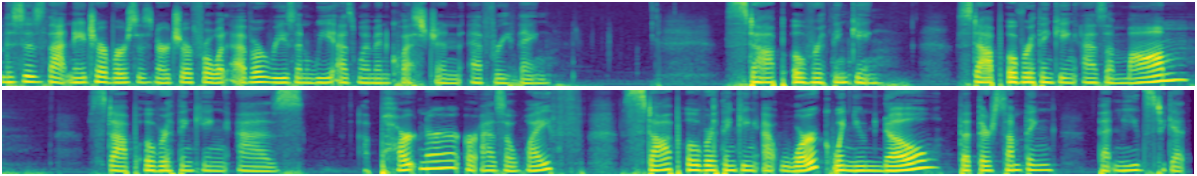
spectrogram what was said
This is that nature versus nurture. For whatever reason, we as women question everything. Stop overthinking. Stop overthinking as a mom. Stop overthinking as a partner or as a wife. Stop overthinking at work when you know that there's something that needs to get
